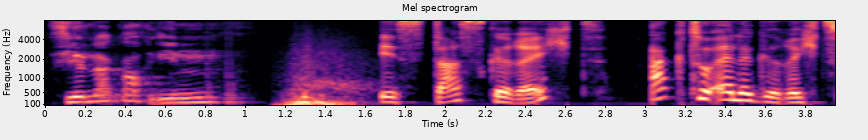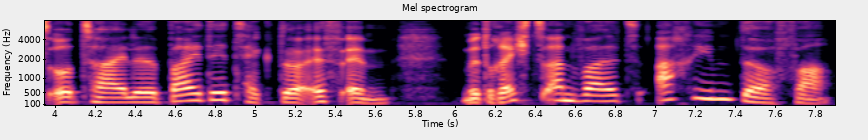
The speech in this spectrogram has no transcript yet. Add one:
Vielen Dank auch Ihnen. Ist das gerecht? Aktuelle Gerichtsurteile bei Detektor FM mit Rechtsanwalt Achim Dörfer.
